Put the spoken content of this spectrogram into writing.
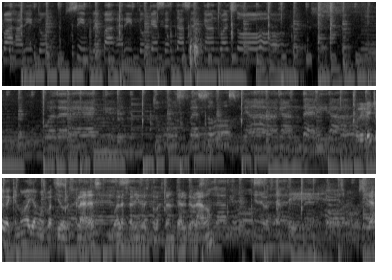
pajarito simple pajarito que se está acercando al sol. Por el hecho de que no hayamos batido las claras, igual ha salido esto bastante alveolado. Tiene bastante esponjosidad.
